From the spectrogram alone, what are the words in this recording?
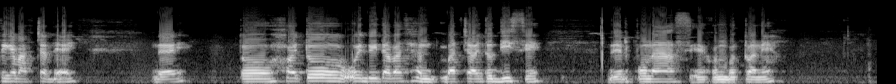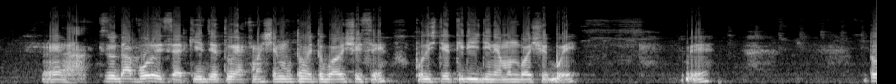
থেকে বাচ্চা দেয় দেয়। তো হয়তো ওই দুইটা বাচ্চা বাচ্চা হয়তো দিছে এর পোনা আছে এখন বর্তমানে। হ্যাঁ, কিছুটা বড় হয়েছে আর কি যেহেতু এক মাসের মতো হয়তো বয়স হয়েছে পঁচিশ থেকে তিরিশ দিন এমন বয়সের বয়ে তো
